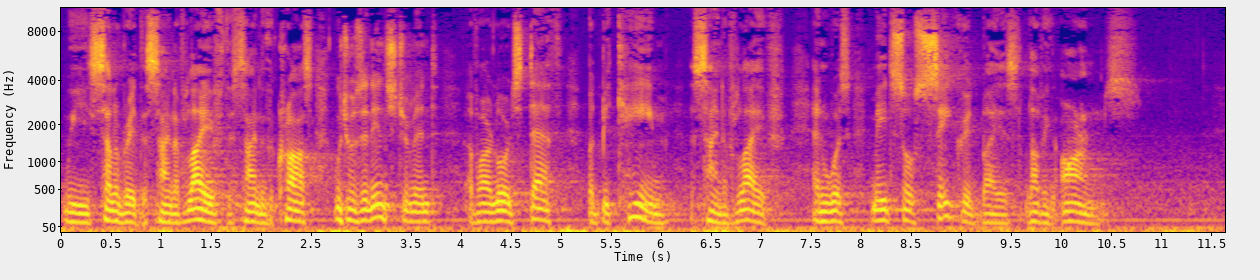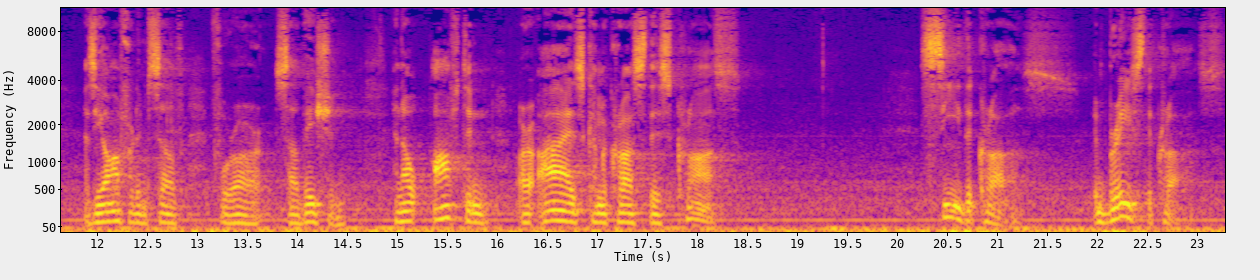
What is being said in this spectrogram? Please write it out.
we celebrate the sign of life, the sign of the cross, which was an instrument of our Lord's death, but became the sign of life and was made so sacred by his loving arms as he offered himself for our salvation. And how often our eyes come across this cross. See the cross, embrace the cross.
